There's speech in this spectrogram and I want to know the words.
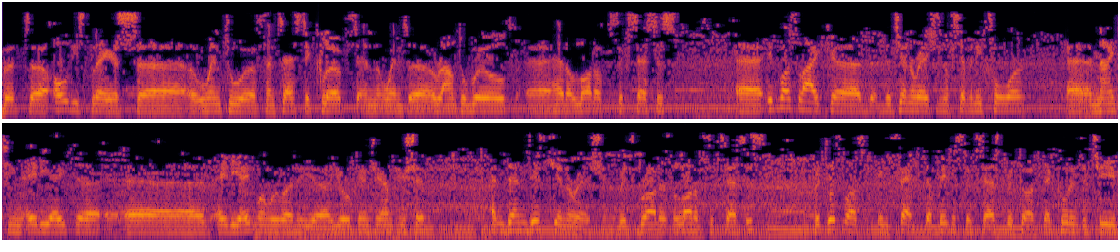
But uh, all these players uh, went to uh, fantastic clubs and went uh, around the world, uh, had a lot of successes. it was like the, the, generation of 74, Uh, 1988, uh, uh, 88 when we were the European Championship, and then this generation, which brought us a lot of successes. But this was, in fact, the biggest success because they couldn't achieve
